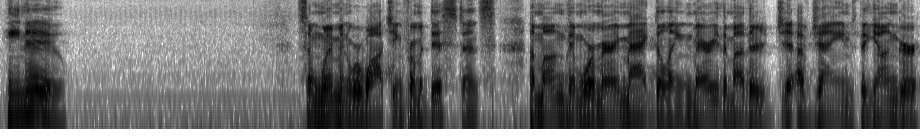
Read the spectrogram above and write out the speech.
He knew. Some women were watching from a distance. Among them were Mary Magdalene, Mary the mother of James the younger,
